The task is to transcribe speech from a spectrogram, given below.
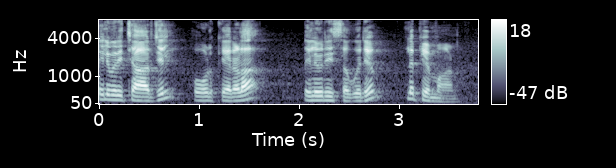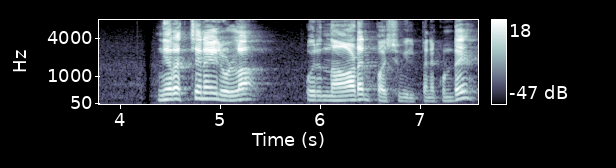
ഡെലിവറി ചാർജിൽ ഓൾ കേരള ഡെലിവറി സൗകര്യം ലഭ്യമാണ്. നിറച്ചനയിലുള്ള ഒരു നാടൻ പശു വിൽപ്പനക്കുണ്ട്.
